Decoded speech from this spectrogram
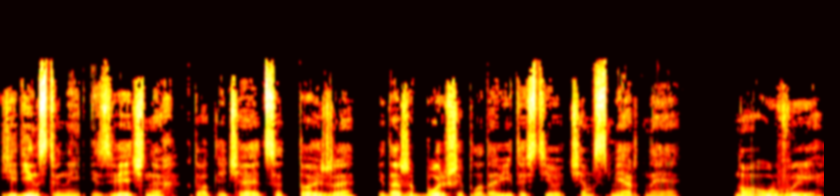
Единственный из вечных, кто отличается той же и даже большей плодовитостью, чем смертные. Но, увы,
